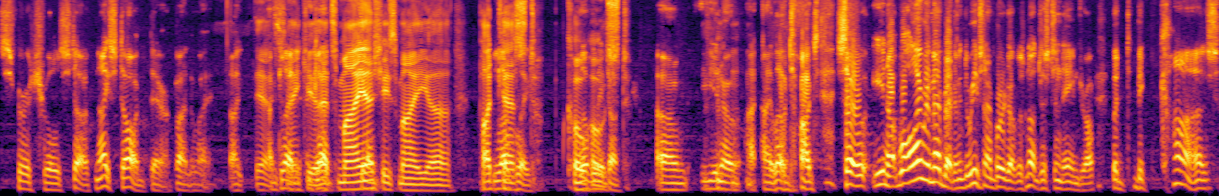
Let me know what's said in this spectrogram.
spiritual stuff. Nice dog there, by the way. I, Yes, I'm glad- thank you. glad- That's Maya. glad- She's my uh, Lovely. podcast co-host. Um, you know, I, I love dogs. So, you know, well, I remember, it. I mean, the reason I brought it up was not just a name drop, but because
